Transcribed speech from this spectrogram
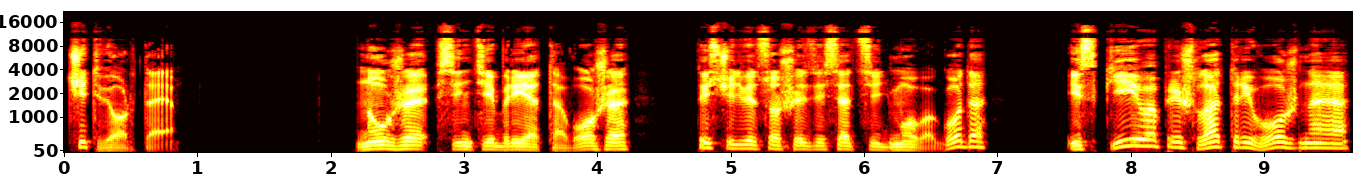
4. Но уже в сентябре того же 1967 года из Киева пришла тревожная,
